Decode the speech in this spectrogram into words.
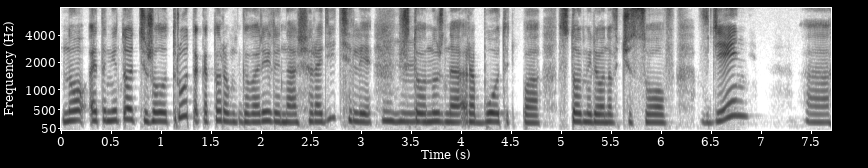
но это не тот тяжелый труд, о котором говорили наши родители, Мгм. что нужно работать по 100 миллионов часов в день. А,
